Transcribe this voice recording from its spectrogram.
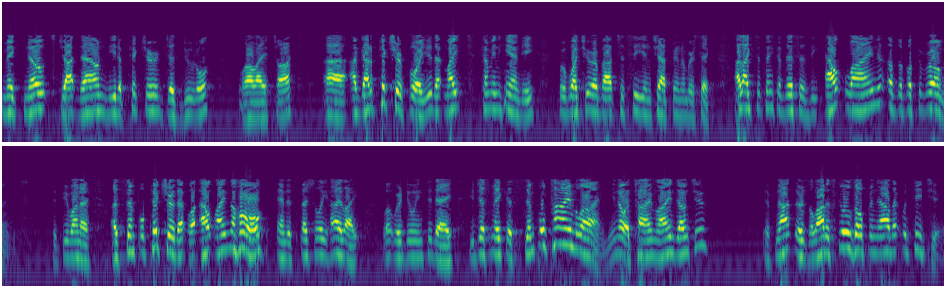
make notes, jot down, need a picture, just doodle while I talk. Uh, I've got a picture for you that might come in handy for what you're about to see in chapter number 6. I like to think of this as the outline of the book of Romans. If you want a, a simple picture that will outline the whole and especially highlight what we're doing today, you just make a simple timeline. You know a timeline, don't you? If not, there's a lot of schools open now that would teach you.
